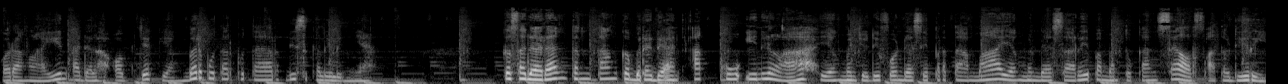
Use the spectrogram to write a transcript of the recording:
Orang lain adalah objek yang berputar-putar di sekelilingnya. Kesadaran tentang keberadaan aku inilah yang menjadi fondasi pertama yang mendasari pembentukan self atau diri.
